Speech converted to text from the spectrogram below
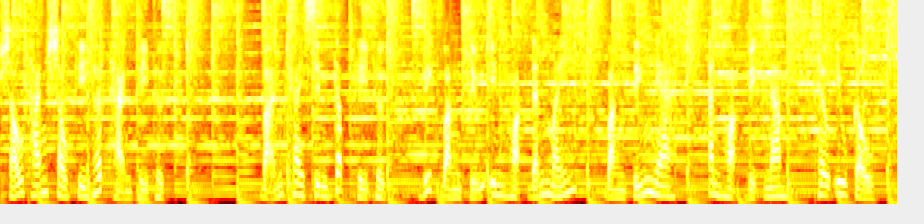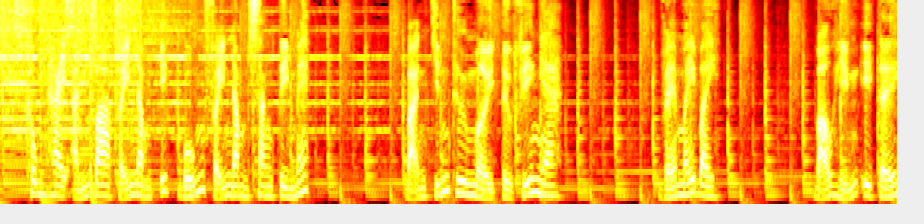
06 tháng sau khi hết hạn thị thực. Bản khai xin cấp thị thực, viết bằng chữ in hoặc đánh máy, bằng tiếng Nga, Anh hoặc Việt Nam, theo yêu cầu. 02 ảnh 3,5 x 4,5 cm. Bản chính thư mời từ phía Nga. Vé máy bay. Bảo hiểm y tế,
